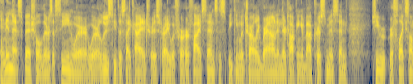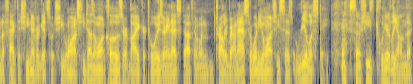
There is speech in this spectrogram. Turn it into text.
And in that special, there's a scene where, where Lucy, the psychiatrist, right, for her five cents, is speaking with Charlie Brown, and they're talking about Christmas, and she re- reflects on the fact that she never gets what she wants. She doesn't want clothes or a bike or toys or any of that stuff. And when Charlie Brown asks her, "What do you want?" she says, "Real estate." so she's clearly on the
